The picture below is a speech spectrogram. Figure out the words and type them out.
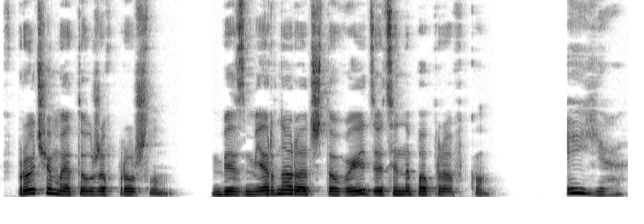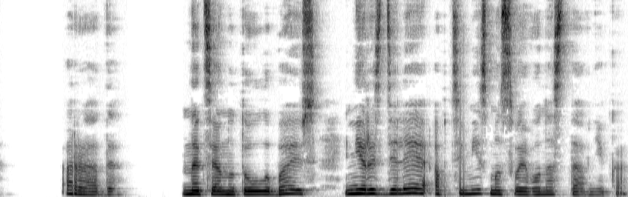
Впрочем, это уже в прошлом. Безмерно рад, что вы идете на поправку. И я рада. Натянуто улыбаюсь, не разделяя оптимизма своего наставника.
